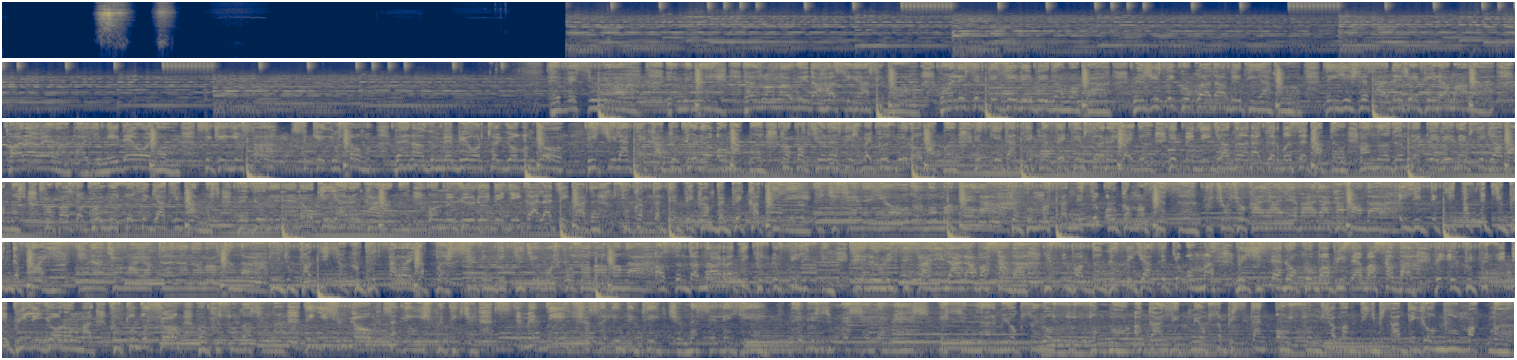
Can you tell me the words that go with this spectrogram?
Hevesim yok yemini yazmamak bir daha siyasi bu. Maalesef değil bir demokrat. Meclisi kuklada bir tiyatro. Değişir sadece filamalı Para ver adayım ideolog Sikiyim sağ sikiyim sol. Ben algın ve bir orta yolum yok. İçilen tek hakkım köle olmak mı? Topakçını seçmek özgür olmak mı? Eskiden tek nefretim sarıyaydı Yetmedi yanına kırmızı kattım. Anladığım renklerin hepsi yalanmış. Çok fazla koyuyorsun siyah çıkarmış. Ve görünen o ki yarın karanlık. O mühürü değil gala çıkardı Sokakta dev ekran bebek katili İki seneye olur mu Mandela? Dokunmazsa nesi organ mafyası. Bu çocuk hayali hala kafamda Elinde kitap ve cebinde faiz. İnancım ayaklarının altında. Duydum padişah kaput saray yapmış. Sevindi gece boş buzdolabımla Aslında naratik özgür Filistin. Terörist İsrail hala basanda. Müslümanlığı siyaseti olmaz. Meclisler okuma bize masallar. Ve en kötüsü de biliyorum bak Kurtuluş yok o pusulasında Değişim yok. Sen değişmedikçe Sisteme değil şasa indirdikçe Meseleyi ne bizim meselemiz? İsimler mi yoksa yolsuzluk mu? Adalet mi yoksa bizden olsun? Çalan deyip sade yol bulmak mı?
